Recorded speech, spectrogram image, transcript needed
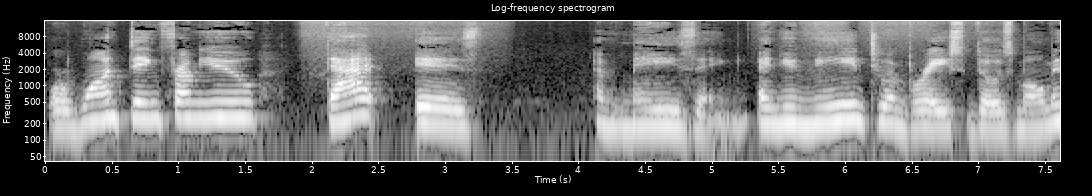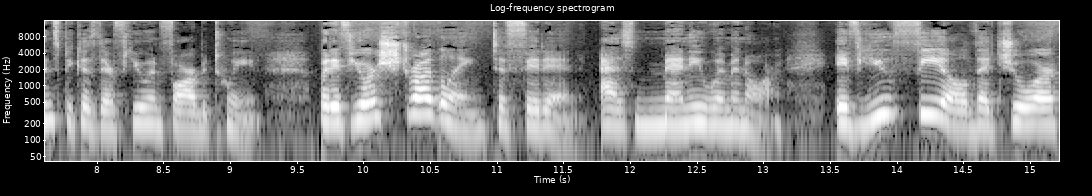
or wanting from you, that is amazing. And you need to embrace those moments because they're few and far between. But if you're struggling to fit in, as many women are, if you feel that you're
